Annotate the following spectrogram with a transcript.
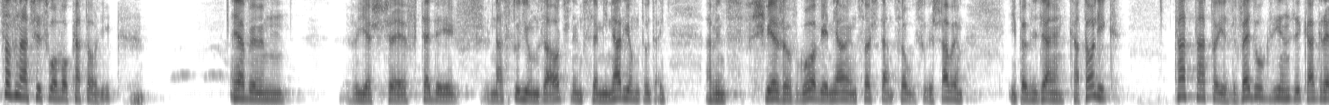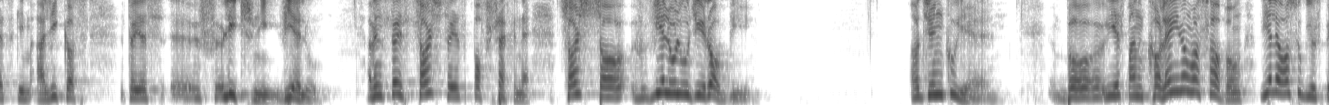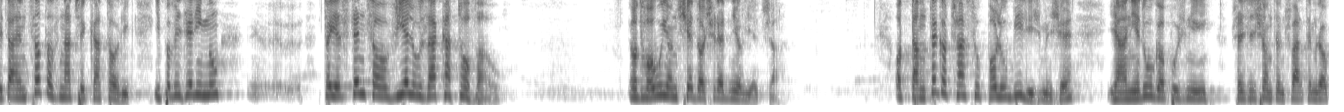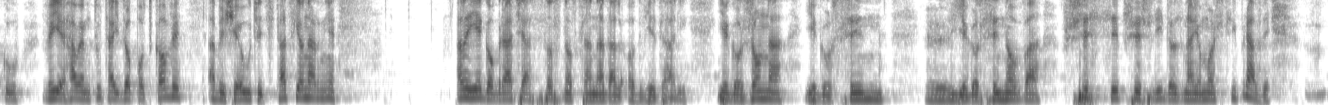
Co znaczy słowo katolik? Ja byłem jeszcze wtedy na studium zaocznym w seminarium tutaj, a więc świeżo w głowie miałem coś tam, co usłyszałem i powiedziałem katolik, kata to jest według z języka greckim, a likos to jest e, liczni, wielu. A więc to jest coś, co jest powszechne, coś, co wielu ludzi robi. O, dziękuję, bo jest Pan kolejną osobą. Wiele osób już pytałem, co to znaczy katolik, i powiedzieli mu, to jest ten, co wielu zakatował, odwołując się do średniowiecza. Od tamtego czasu polubiliśmy się. Ja niedługo później, w 1964 roku, wyjechałem tutaj do Podkowy, aby się uczyć stacjonarnie ale jego bracia z Sosnowca nadal odwiedzali. Jego żona, jego syn, y, jego synowa, wszyscy przyszli do znajomości prawdy.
